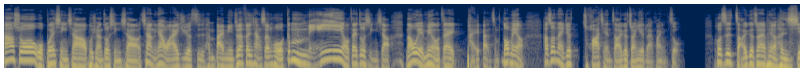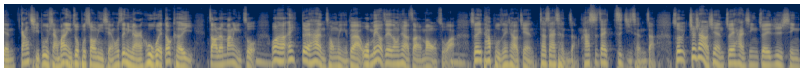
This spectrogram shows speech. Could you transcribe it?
他说我不会行销，不喜欢做行销，像你看我 IG 就是很摆明就在分享生活，根本没有在做行销，然后我也没有在排版，什么都没有。他说那你就花钱找一个专业来帮你做。或是找一个专业朋友很闲，刚起步想帮你做不收你钱，或是你们两个互惠都可以找人帮你做。嗯、我想说，哎、欸，对他很聪明，对啊，我没有这些东西要找人帮我做啊，嗯、所以他补充条件，他是在成长，他是在自己成长。所以就像有些人追韩星、追日星，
